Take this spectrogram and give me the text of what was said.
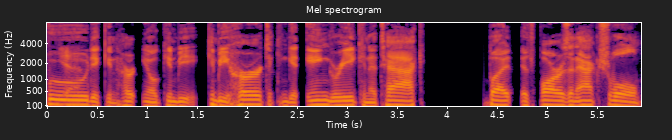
find yeah. food. It can hurt. You know, can be can be hurt. It can get angry. It can attack. But as far as an actual,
